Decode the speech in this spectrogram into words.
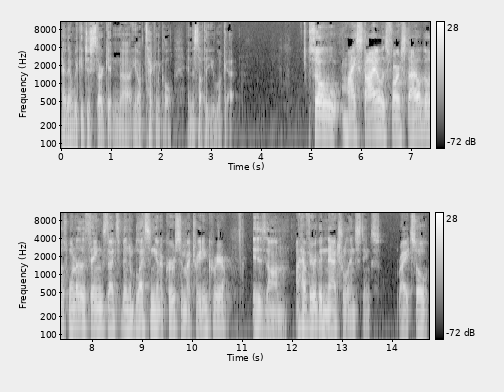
and then we could just start getting uh, you know technical in the stuff that you look at. So my style, as far as style goes, one of the things that's been a blessing and a curse in my trading career is um, I have very good natural instincts. Right. So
